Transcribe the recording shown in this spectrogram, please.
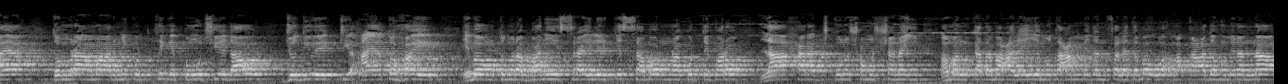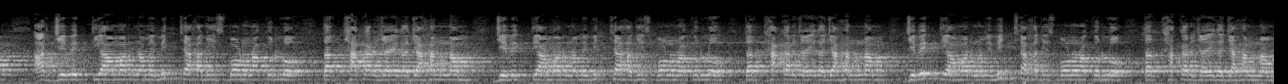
আয়া, তোমরা আমার নিকট থেকে পৌঁছিয়ে দাও, যদিও একটি আয়াত হয় এবং তোমরা বানি ইসরায়েলের কেসা বর্ণনা করতে পারো, লা হারাজ, কোনো সমস্যা নাই অমান কাদাবা আলাইয়া মুতাআম্মিদান ফালাতাবা মাকাদাহু মিনাল মিনান্নার আর যে ব্যক্তি আমার নামে মিথ্যা হাদিস বর্ণনা করল, তার থাকার জায়গা জাহান্নাম। যে ব্যক্তি আমার নামে মিথ্যা হাদিস বর্ণনা করল, তার থাকার জায়গা জাহান্নাম। যে ব্যক্তি আমার নামে মিথ্যা হাদিস বর্ণনা করল, তার থাকার জায়গা জাহান্নাম।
